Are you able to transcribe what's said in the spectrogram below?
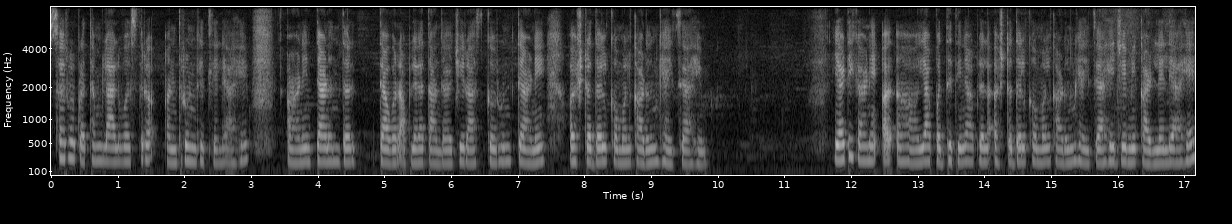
सर्वप्रथम लाल वस्त्र अंथरून घेतलेले आहे. आणि त्यानंतर त्यावर आपल्याला तांदळाची रास करून त्याने अष्टदल कमल काढून घ्यायचे आहे. या ठिकाणी या पद्धतीने आपल्याला अष्टदल कमल काढून घ्यायचे आहे जे मी काढलेले आहे.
